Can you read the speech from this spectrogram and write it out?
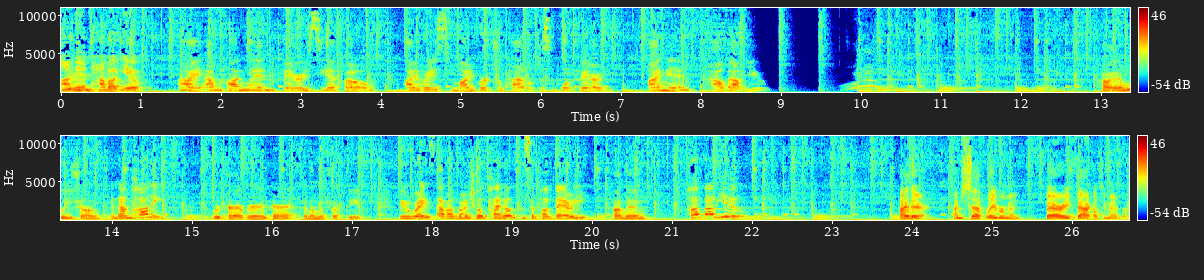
I'm in. How about you? Hi, I'm Han Nguyen, Barrie CFO. I raised my virtual paddle to support Barrie. I'm in. How about you? Hi, I'm Lee Chung. And I'm Holly. We're current Barrie parents, and I'm a trustee. We raised our virtual paddle to support Barrie. I'm in. How about you? Hi there, I'm Seth Lieberman, Barrie faculty member.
